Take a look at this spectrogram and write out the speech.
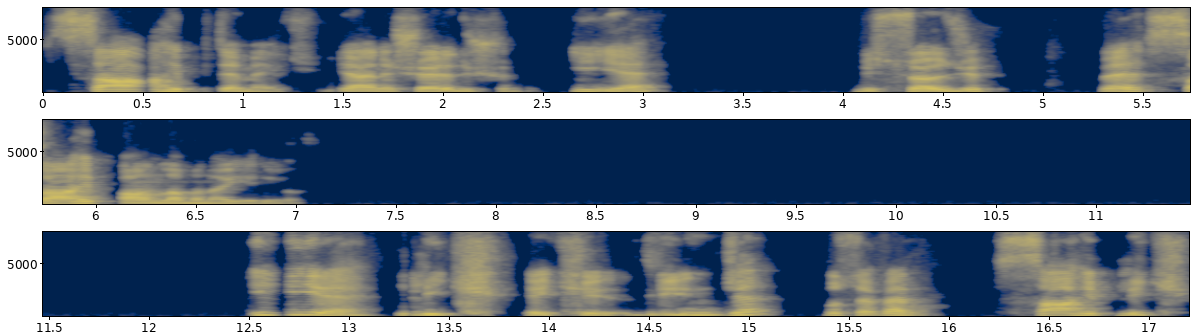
sahip demek. Yani şöyle düşün. İye bir sözcük ve sahip anlamına geliyor. İyelik eki deyince bu sefer sahiplik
